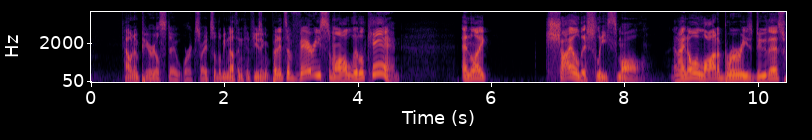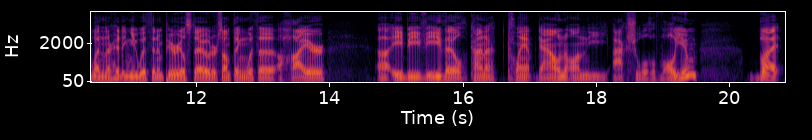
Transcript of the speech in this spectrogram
how an imperial stout works, right? So there'll be nothing confusing. But it's a very small little can, and like childishly small. And I know a lot of breweries do this when they're hitting you with an imperial stout or something with a, a higher uh, ABV. They'll kind of clamp down on the actual volume, but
